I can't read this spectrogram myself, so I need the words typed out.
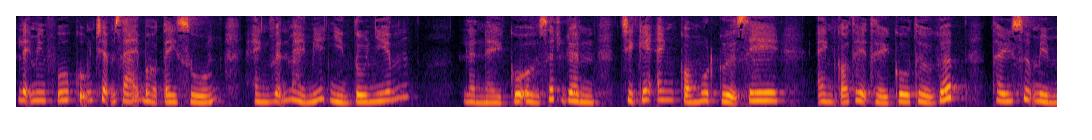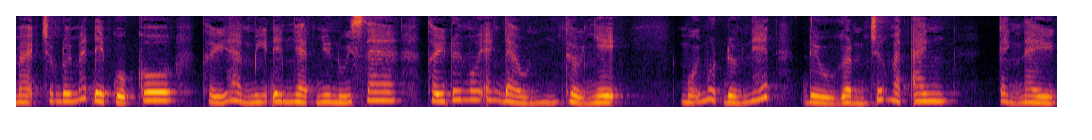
Lệ Minh Phú cũng chậm rãi bỏ tay xuống, anh vẫn mải miết nhìn tô nhiễm. Lần này cô ở rất gần, chỉ cách anh có một cửa xe, anh có thể thấy cô thở gấp, thấy sự mềm mại trong đôi mắt đẹp của cô, thấy hàng mi đen nhạt như núi xa, thấy đôi môi anh đào thở nhẹ. Mỗi một đường nét đều gần trước mặt anh. Cảnh này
